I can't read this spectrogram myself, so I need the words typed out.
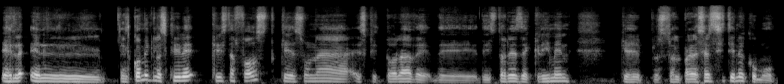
el, el, el cómic lo escribe Krista Faust, que es una escritora de, de, historias de crimen que pues al parecer sí tiene como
